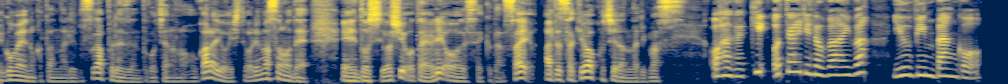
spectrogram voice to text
ー、5名の方になりますが、プレゼントこちらの方から用意しておりますので、えー、どしどしお便りお寄せください。宛先はこちらになります。おはがき、お便りの場合は、郵便番号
